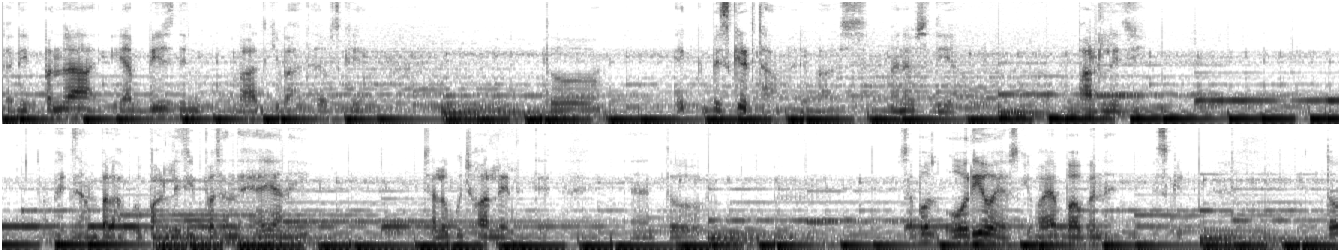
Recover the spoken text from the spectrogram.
करीब पंद्रह या बीस दिन बाद की बात है उसके तो एक बिस्किट था मेरे पास, मैंने उसे दिया। पार्ले जी। अब एग्ज़ाम्पल आपको पार्ले जी पसंद है या नहीं? चलो कुछ और ले लेते तो सपोज़ ओरियो है उसके भाई बर्बन है बिस्किट। तो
